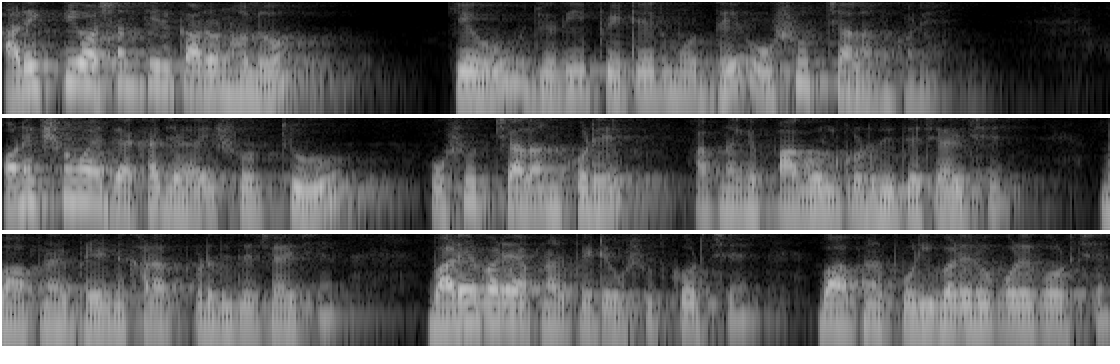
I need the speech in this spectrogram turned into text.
আরেকটি অশান্তির কারণ হলো, কেউ যদি পেটের মধ্যে ওষুধ চালান করে। অনেক সময় দেখা যায় শত্রু ওষুধ চালান করে আপনাকে পাগল করে দিতে চাইছে বা আপনার ব্রেন খারাপ করে দিতে চাইছে। বারে বারে আপনার পেটে ওষুধ করছে বা আপনার পরিবারের উপরে করছে,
